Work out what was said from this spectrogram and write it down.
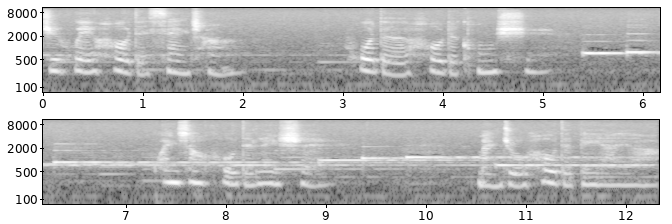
聚会后的散场，获得后的空虚。欢笑后的泪水，满足后的悲哀啊！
